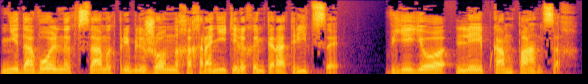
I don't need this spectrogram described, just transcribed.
недовольных в самых приближенных охранителях императрицы, в ее лейб-компанцах,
